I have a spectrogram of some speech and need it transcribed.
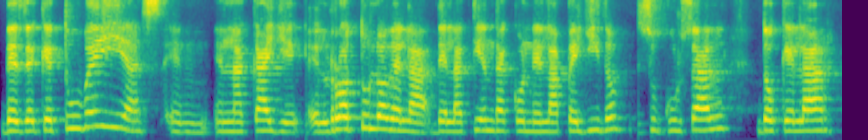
desde que tú veías en, la calle el rótulo de la, de la tienda con el apellido, sucursal Doquelar,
